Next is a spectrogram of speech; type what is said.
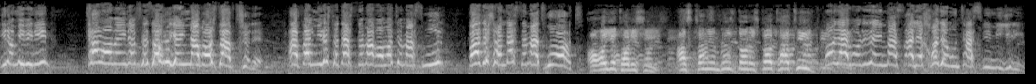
اینو می‌بینین تمام این افتضاح روی این نوار ضبط شده. اول می‌رسه دست مقامات مسئول بعدش هم دست مطبوعات. آقای تالشی اصلا امروز دانشگاه تعطیل. ما در مورد این مسئله خودمون تصمیم می‌گیریم.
